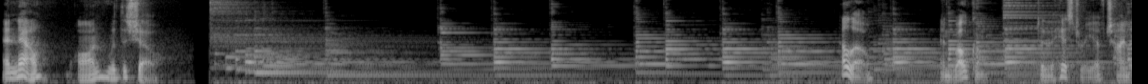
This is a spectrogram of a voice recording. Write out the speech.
And now, on with the show. Hello, and welcome to the history of China.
